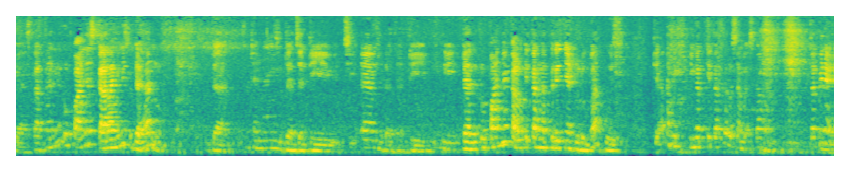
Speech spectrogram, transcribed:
ya staffnya ini rupanya sekarang ini sudah anu sudah Sudah naik. sudah jadi GM sudah jadi ini. Dan rupanya kalau kita ngetritnya dulu bagus dia akan ingat kita terus sampai sekarang. Tapi nih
